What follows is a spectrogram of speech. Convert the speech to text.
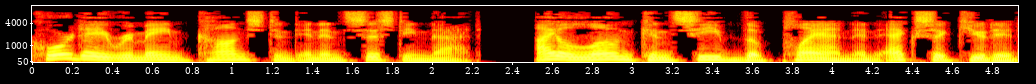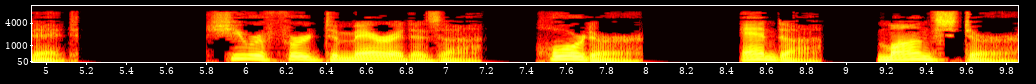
Corday remained constant in insisting that I alone conceived the plan and executed it." She referred to Marat as a «hoarder» and a «monster»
